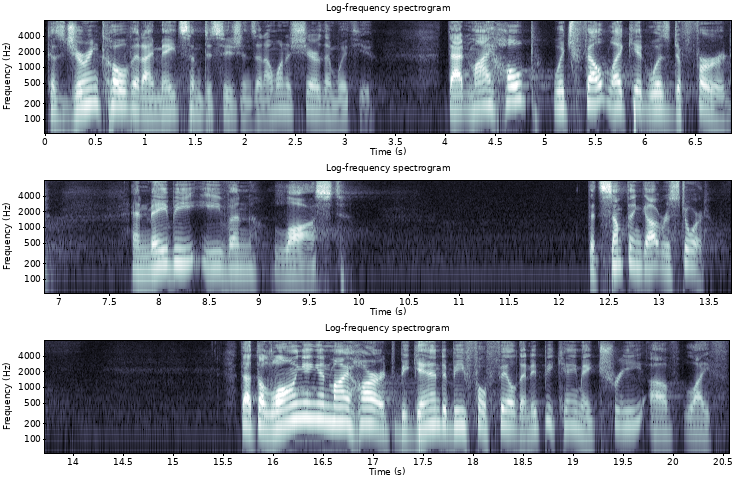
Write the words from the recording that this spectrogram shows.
Because during COVID, I made some decisions, and I want to share them with you. That my hope, which felt like it was deferred and maybe even lost, that something got restored. that the longing in my heart began to be fulfilled and it became a tree of life.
